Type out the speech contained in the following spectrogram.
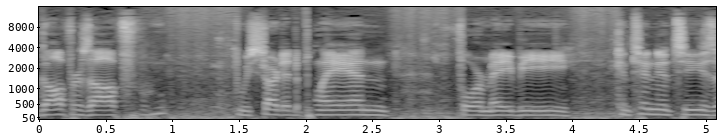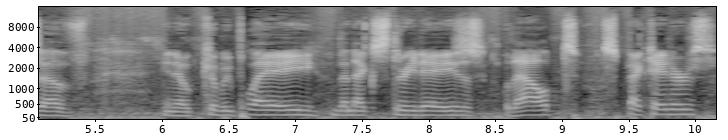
golfers off, we started to plan for maybe contingencies of, you know, could we play the next three days without spectators?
